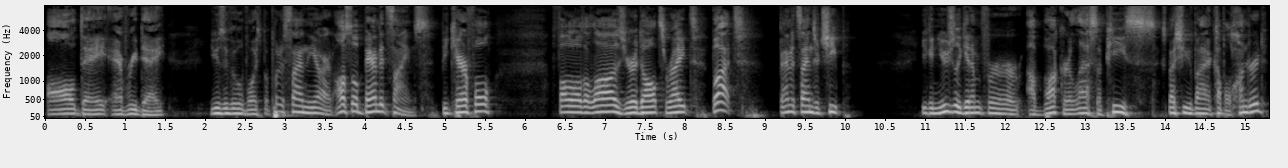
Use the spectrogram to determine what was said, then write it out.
all day, every day. Use a Google Voice, but put a sign in the yard. Also, bandit signs. Be careful. Follow all the laws. You're adults, right? But bandit signs are cheap. You can usually get them for a buck or less a piece, especially if you buy a couple hundred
